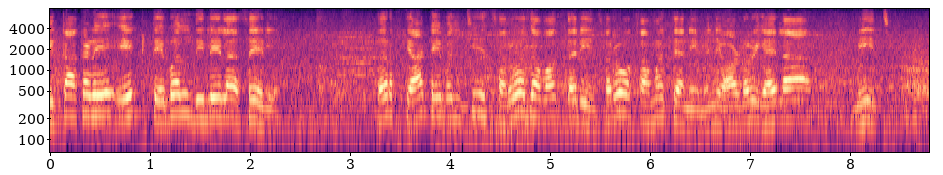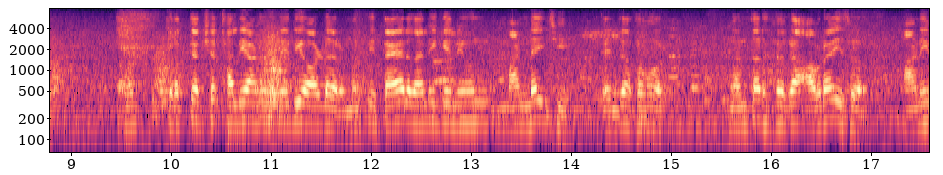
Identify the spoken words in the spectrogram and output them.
एकाकडे एक टेबल दिलेलं असेल तर त्या टेबलची सर्व जबाबदारी सर्व कामं त्याने म्हणजे ऑर्डर घ्यायला मीच. मग प्रत्यक्ष खाली आणून दिली ऑर्डर. मग ती तयार झाली की नेऊन मांडायची त्यांच्यासमोर. नंतर सगळं आवरायचं. आणि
